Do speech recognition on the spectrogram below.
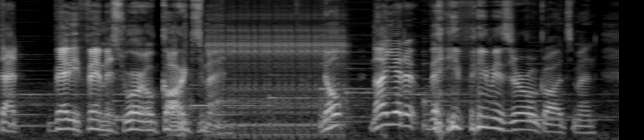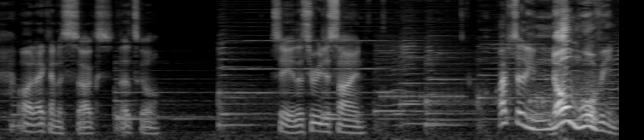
that very famous royal guardsman. Nope, not yet a very famous royal guardsman. Oh, that kind of sucks. Let's go. Let's see, let's read sign. Absolutely no moving.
